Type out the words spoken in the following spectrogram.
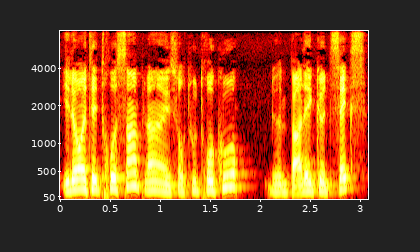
il aurait été trop simple hein, et surtout trop court de ne parler que de sexe.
